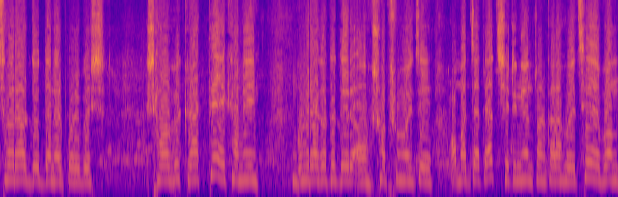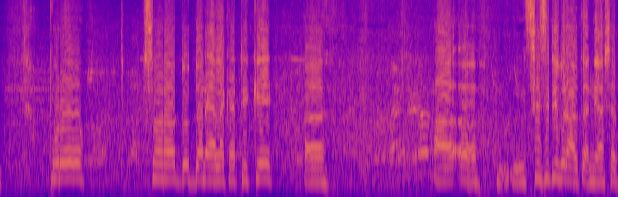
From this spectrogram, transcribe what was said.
সোহরাওয়ার্দী উদ্যানের পরিবেশ স্বাভাবিক রাখতে এখানে বহিরাগতদের সবসময় যে অবাধ যাতায়াত সেটি নিয়ন্ত্রণ করা হয়েছে এবং পুরো সোহরাওয়ার্দী উদ্যান এলাকাটিকে সিসিটিভির আওতায় নিয়ে আসার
